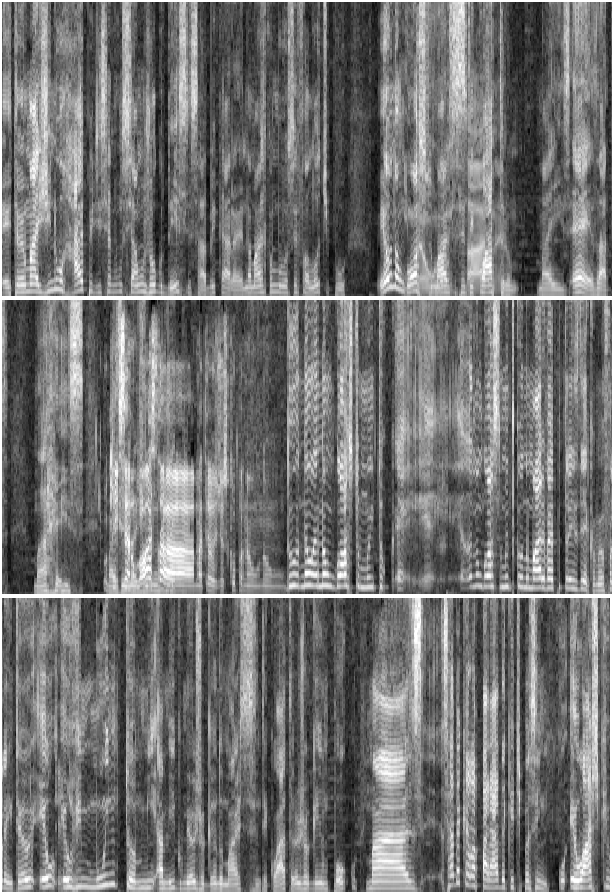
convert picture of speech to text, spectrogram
Então eu imagino o hype de se anunciar um jogo desse, sabe, cara? Ainda mais como você falou, tipo, eu não e gosto não do Mario lançar, 64, né? mas. É, exato. Mas. O que, que você não gosta, Matheus? Desculpa, não. Não... Do, não, eu não gosto muito. É, é, eu não gosto muito quando o Mario vai pro 3D, como eu falei. Então eu, eu, eu vi muito amigo meu jogando Mario 64, eu joguei um pouco, mas sabe aquela parada que, tipo assim, eu acho que,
